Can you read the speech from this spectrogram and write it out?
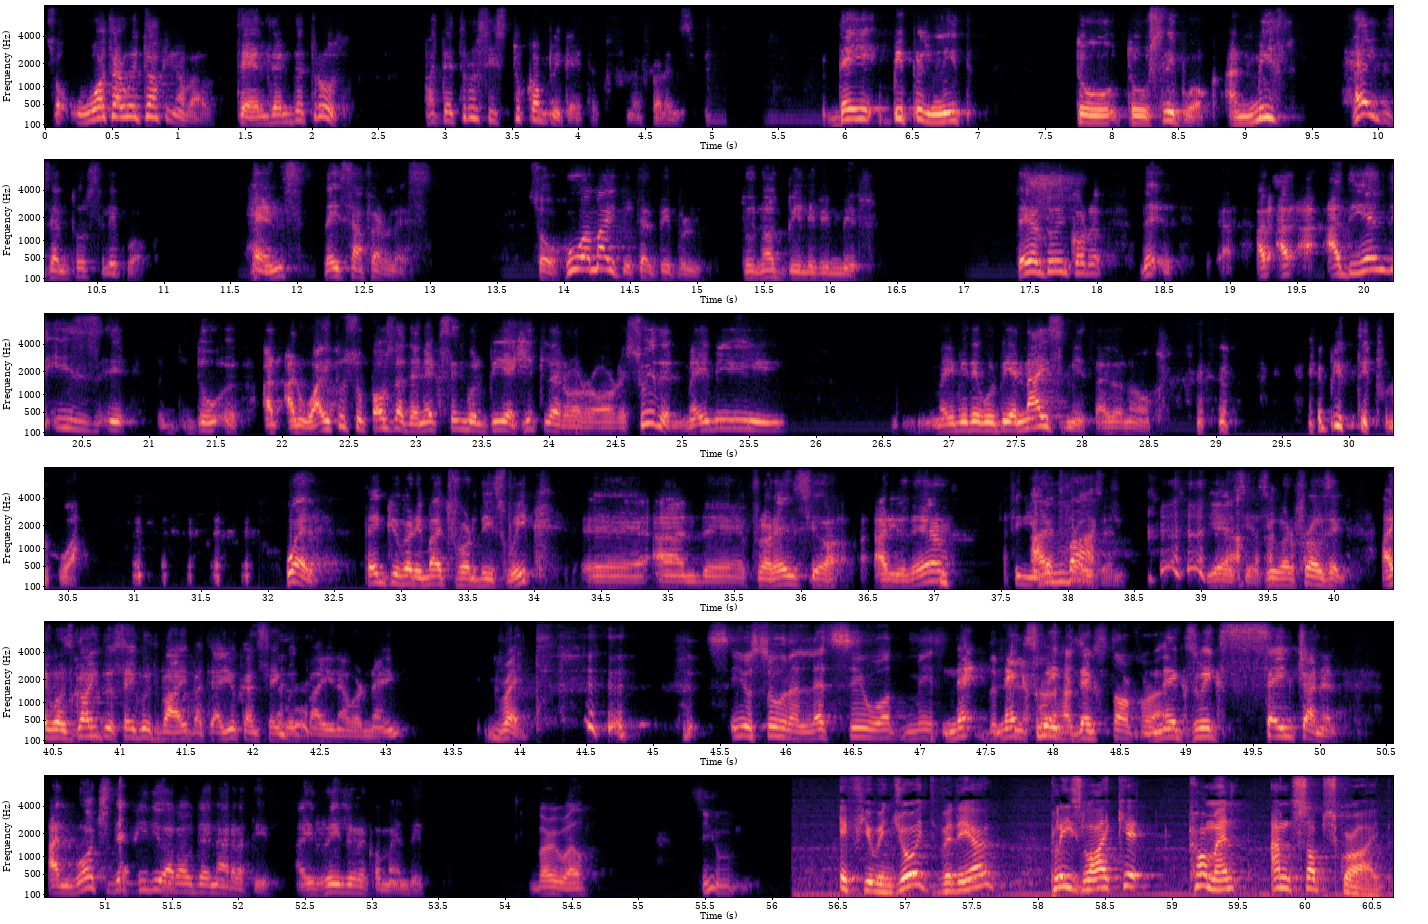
So what are we talking about? Tell them the truth. But the truth is too complicated, Florence. They people need to, to sleepwalk, and myth helps them to sleepwalk. Hence, they suffer less. So who am I to tell people do not believe in myth? They are doing correct. They, at, the end is do and, and, why to suppose that the next thing will be a Hitler or, or a Sweden? Maybe maybe there will be a nice myth. I don't know. a beautiful one. well, thank you very much for this week. Uh, and uh, Florencio, are you there? I think you I'm got frozen. yes, yes, you were frozen. I was going to say goodbye, but uh, you can say goodbye in our name. Great. see you soon, and let's see what myth ne- next week. The, next week, same channel, and watch the video about the narrative. I really recommend it. Very well. See you. If you enjoyed the video, please like it comment and subscribe.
